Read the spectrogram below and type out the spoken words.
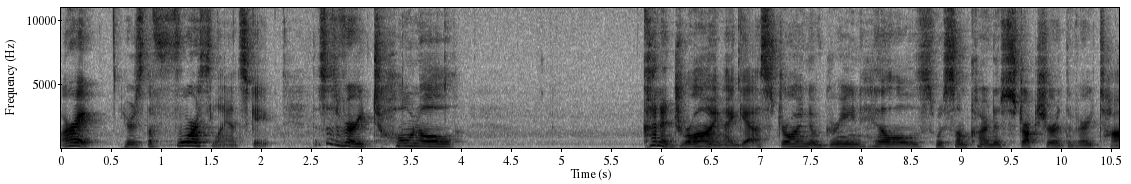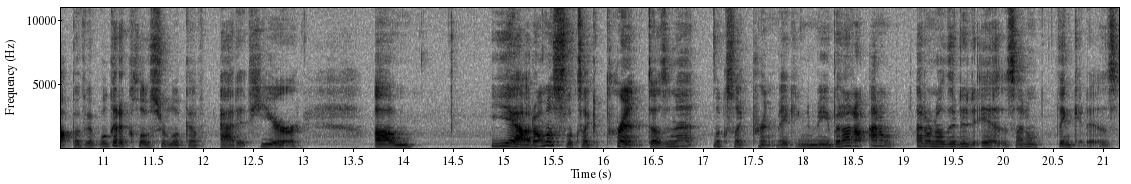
All right, here's the fourth landscape. This is a very tonal kind of drawing, I guess, drawing of green hills with some kind of structure at the very top of it. We'll get a closer look of, at it here. Um, yeah, it almost looks like a print, doesn't it? Looks like printmaking to me, but I don't, I don't, I don't know that it is. I don't think it is.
